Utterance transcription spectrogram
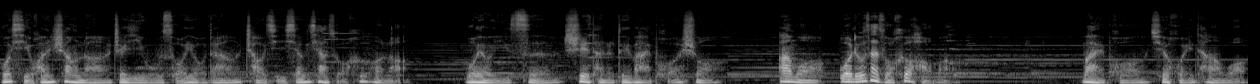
我喜欢上了这一无所有的超级乡下佐贺了。我有一次试探着对外婆说：“阿嬷，我留在佐贺好吗？”外婆却回答我：“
